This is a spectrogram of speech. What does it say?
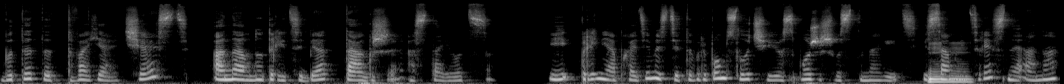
Вот эта твоя часть, она внутри тебя также остается. И при необходимости ты в любом случае ее сможешь восстановить. И mm-hmm. самое интересное, она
